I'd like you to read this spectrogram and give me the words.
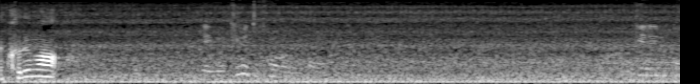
だ車。いや避けるところなのかな避けれる方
